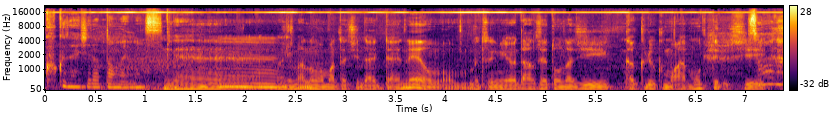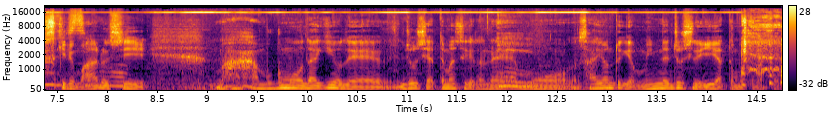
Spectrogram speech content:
ごく大事だと思います。ねまあ、今のママたち大体ね別に男性と同じ学力も持ってるしスキルもあるしまあ僕も大企業で上司やってましたけどね、えー、もう採用の時はみんな女子でいいやと思ってましたね。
